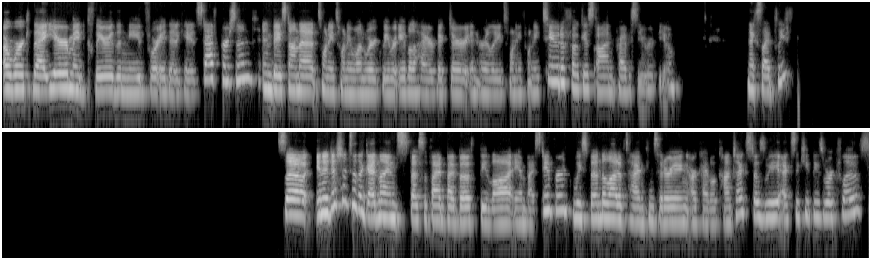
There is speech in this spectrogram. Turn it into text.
our work that year made clear the need for a dedicated staff person. And based on that 2021 work, we were able to hire Victor in early 2022 to focus on privacy review. Next slide, please. So in addition to the guidelines specified by both the law and by Stanford, we spend a lot of time considering archival context as we execute these workflows.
